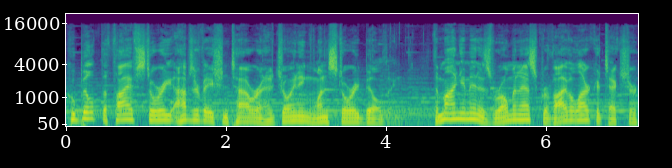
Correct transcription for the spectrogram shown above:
who built the five story observation tower and adjoining one story building. The monument is Romanesque revival architecture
